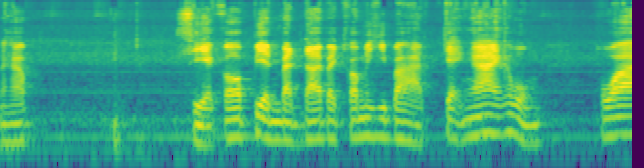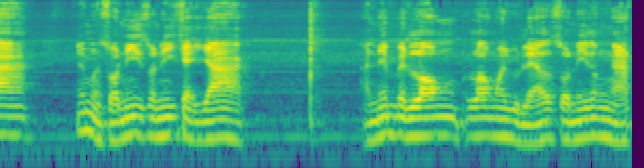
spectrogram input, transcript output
นะครับ เสียก็เปลี่ยนแบตได้แบตก็ไม่กี่บาทแกะง่ายครับผม เพราะว่าไม่เหมือนโซนี่โซนี่แกะยาก อันนี้เป็นร่องร่องมาอยู่แล้วโซนี่ต้องงัด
